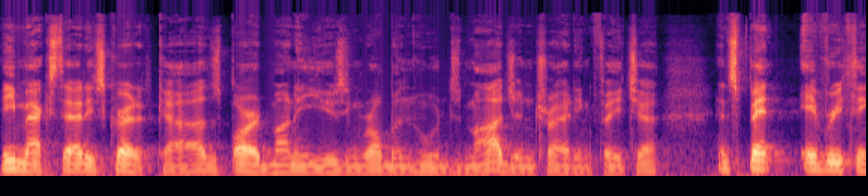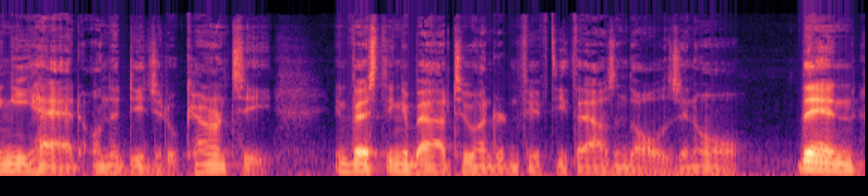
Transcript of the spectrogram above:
He maxed out his credit cards, borrowed money using Robinhood's margin trading feature, and spent everything he had on the digital currency, investing about $250,000 in all. Then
